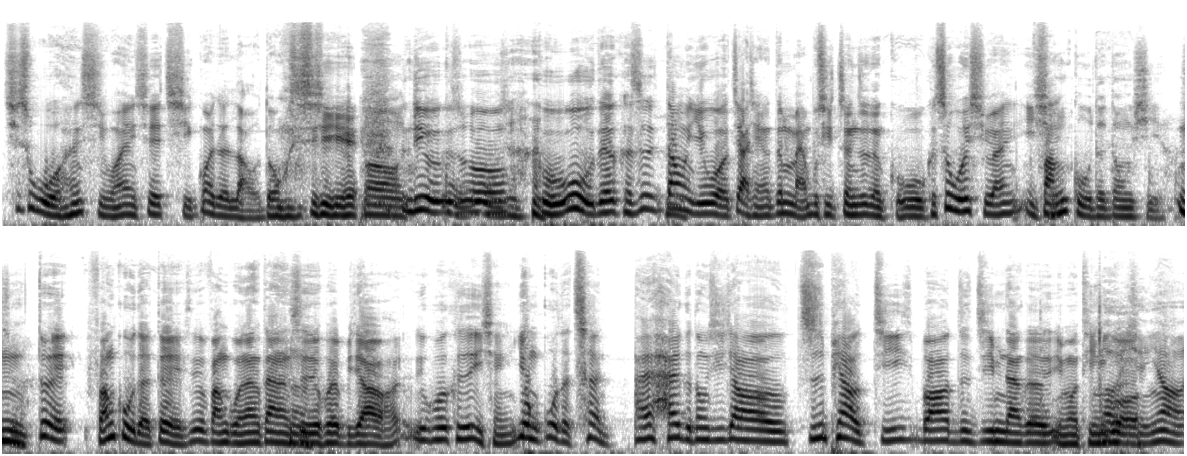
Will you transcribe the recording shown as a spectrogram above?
其实我很喜欢一些奇怪的老东西。哦 例如说古古物的，可是当然以我价钱真买不起真正的古物，可是我喜欢以前仿古的东西，嗯，对，仿古的，对，这个仿古那个当然是会比较，或可是以前用过的秤，还还有一个东西叫支票机，不知道这吉米大哥有没有听哦，过以？前要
